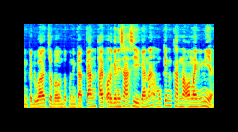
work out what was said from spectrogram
dan kedua coba untuk meningkatkan hype organisasi karena mungkin karena online ini ya.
